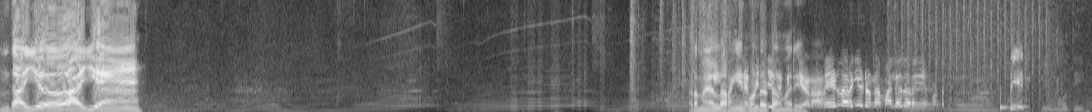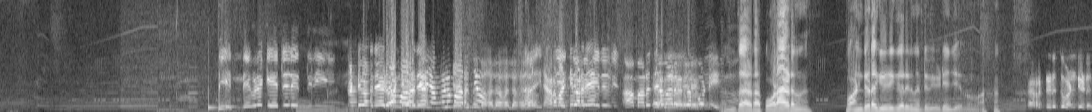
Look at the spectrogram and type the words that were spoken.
എന്താ അയ്യോ അയ്യേ. എടാ മേളിൽ ഇറങ്ങി പോണ്ട കേട്ടോ മേളിൽ ഇറങ്ങിയിട്ടുണ്ട് മലയിൽ ഇറങ്ങിയിട്ടുണ്ട് എന്നെ കൂടെ കേട്ടിട്ട് എത്തിരി വണ്ടി പറഞ്ഞേ വണ്ടി പറഞ്ഞേ? ഞങ്ങൾ മറിഞ്ഞു. Hello hello hello. വണ്ടി പറഞ്ഞേ. ആ മറിഞ്ഞ മറിഞ്ഞ എന്താടാ പോടാ ഇടന്ന് വണ്ടിയുടെ കീഴിൽ കയറി ഇരുന്നിട്ട് വീഡിയോ ചെയ്യുന്നു കറക്റ്റ് എടുക്ക് വണ്ടി എടു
